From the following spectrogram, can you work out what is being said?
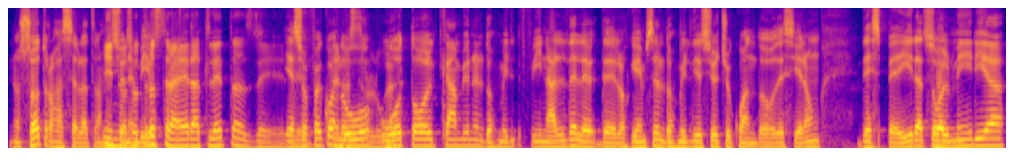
nosotros hacer la y transmisión en vivo. nosotros traer atletas de Y eso de- fue cuando hubo, todo el cambio en el 2000, final de, de los Games del 2018, cuando decidieron despedir a todo el media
